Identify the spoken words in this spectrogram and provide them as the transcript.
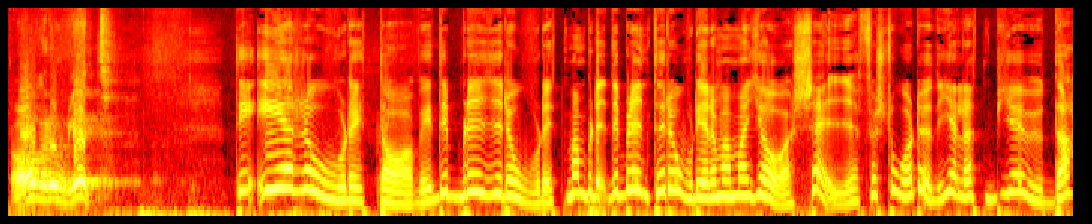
Ja, vad roligt. Det är roligt David, det blir roligt. Man blir, det blir inte roligare än vad man gör sig. Förstår du? Det gäller att bjuda,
